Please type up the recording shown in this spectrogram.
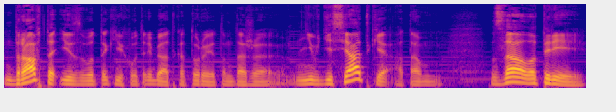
драфта из вот таких вот ребят, которые там даже не в десятке, а там за лотереей.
